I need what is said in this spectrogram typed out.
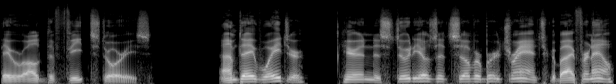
They were all defeat stories. I'm Dave Wager, here in the studios at Silver Birch Ranch. Goodbye for now.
